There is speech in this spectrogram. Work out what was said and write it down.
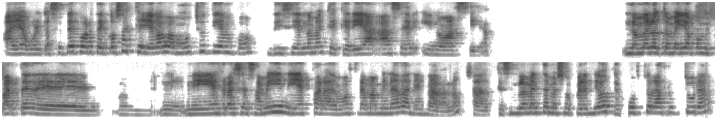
haya vuelto a hacer deporte, cosas que llevaba mucho tiempo diciéndome que quería hacer y no hacía. No me lo tomé yo por mi parte de, mm, ni, es gracias a mí, ni es para demostrarme a nada, ni es nada, ¿no? O sea, que simplemente me sorprendió que justo la ruptura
